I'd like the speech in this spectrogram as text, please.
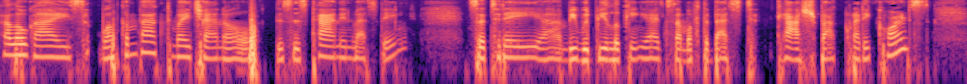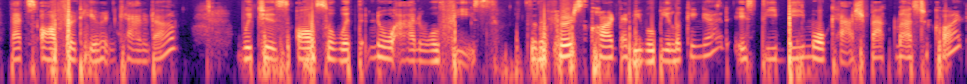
Hello guys, welcome back to my channel. This is Tan Investing. So today um, we would be looking at some of the best cashback credit cards that's offered here in Canada, which is also with no annual fees. So the first card that we will be looking at is the BMO Cashback MasterCard.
